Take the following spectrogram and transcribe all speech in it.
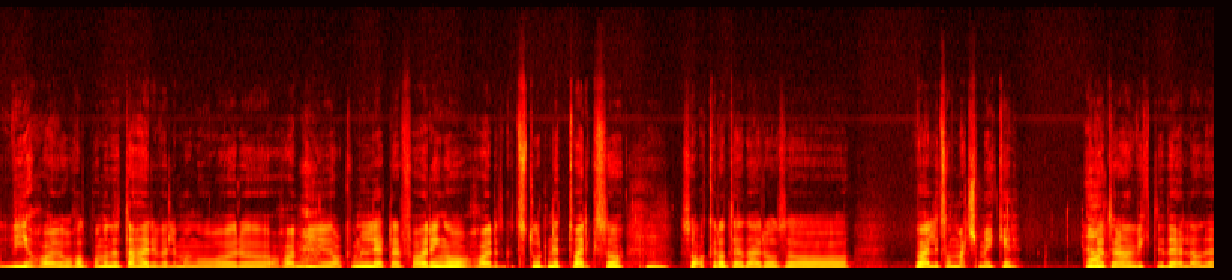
vi har jo holdt på med dette her i veldig mange år og har mye akkumulert erfaring og har et stort nettverk. Så, så akkurat det der å være litt sånn matchmaker, Ja. det tror jeg er en viktig del av det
